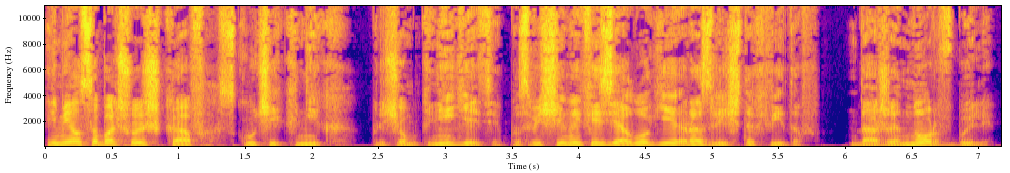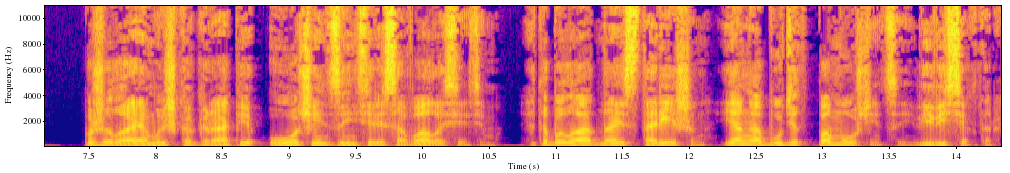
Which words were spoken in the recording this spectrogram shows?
Имелся большой шкаф с кучей книг, причем книги эти посвящены физиологии различных видов. Даже норв были. Пожилая мышка Грапи очень заинтересовалась этим. Это была одна из старейшин, и она будет помощницей вивисектора.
